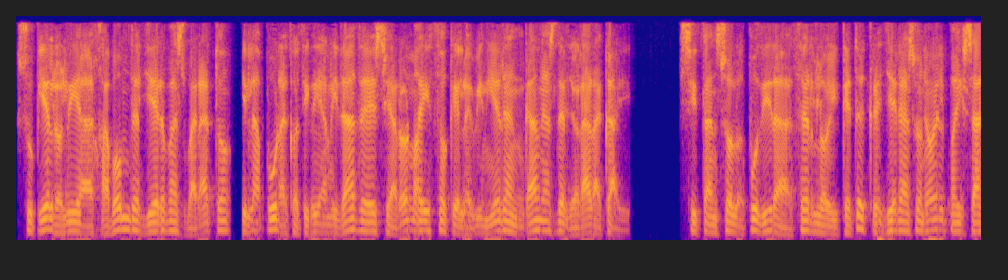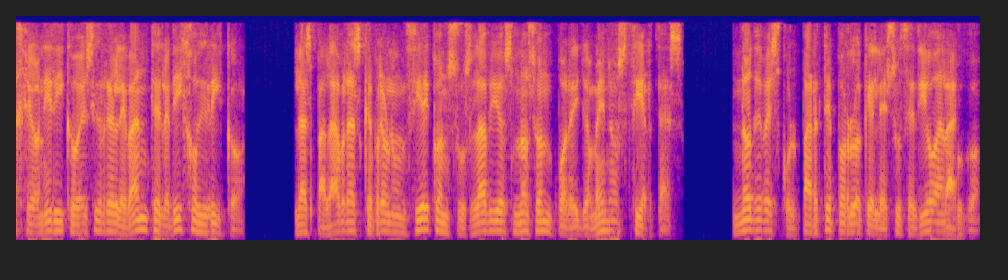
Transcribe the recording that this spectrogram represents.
Su piel olía a jabón de hierbas barato, y la pura cotidianidad de ese aroma hizo que le vinieran ganas de llorar a Kai. Si tan solo pudiera hacerlo y que te creyeras o no, el paisaje onírico es irrelevante, le dijo Iriko. Las palabras que pronuncié con sus labios no son por ello menos ciertas. No debes culparte por lo que le sucedió a Largo.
